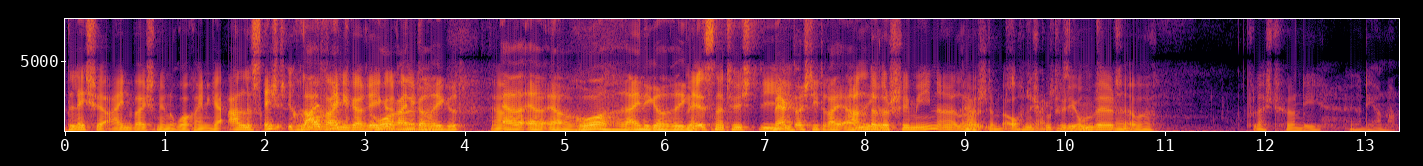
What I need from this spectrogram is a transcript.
Bleche einweichen in Rohrreiniger. Alles echt Rohrreiniger Lifehack, regelt. Rohrreiniger Alter. regelt. Ja. RRR, Rohrreiniger Der regelt. ist natürlich die Merkt euch die drei R. andere Chemie, ne? also Ja, stimmt. auch nicht gut für die gut, Umwelt, aber vielleicht hören die, ja, die anderen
